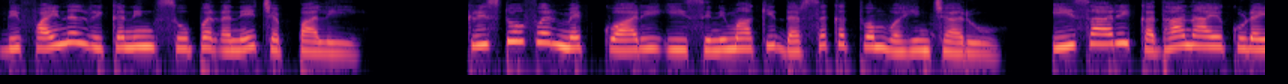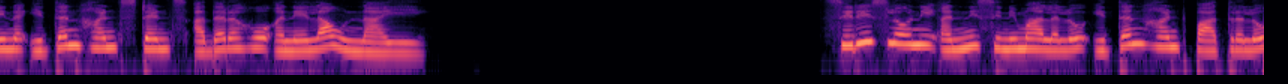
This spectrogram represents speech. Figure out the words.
the final reckoning super అనే చెప్పాలి. క్రిస్టోఫర్ మెక్ క్వారీ ఈ సినిమాకి దర్శకత్వం వహించారు. ఈసారి కథానాయకుడైన ఇతన్ హంట్ స్టెంట్స్ అదరహో అనేలా ఉన్నాయి. సిరీస్లోని అన్ని సినిమాలలో ఇతన్ హంట్ పాత్రలో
